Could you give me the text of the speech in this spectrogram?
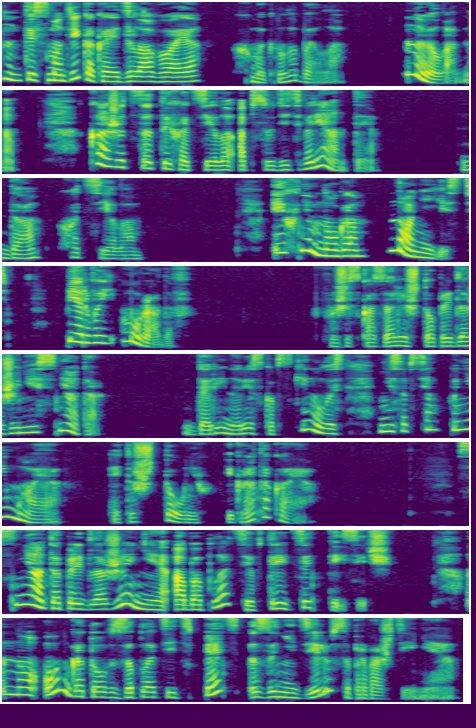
«Хм, «Ты смотри, какая деловая!» — хмыкнула Белла. «Ну и ладно. Кажется, ты хотела обсудить варианты». «Да, хотела». «Их немного, но они есть. Первый — Мурадов. Вы же сказали, что предложение снято. Дарина резко вскинулась, не совсем понимая, это что у них, игра такая? Снято предложение об оплате в тридцать тысяч, но он готов заплатить пять за неделю сопровождения.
